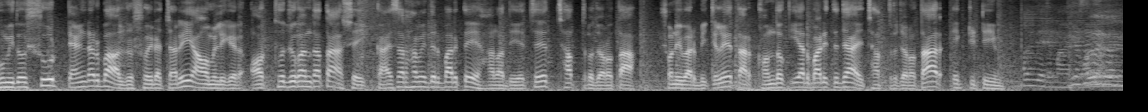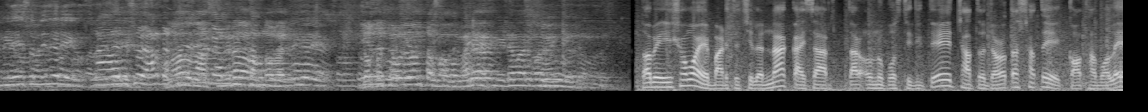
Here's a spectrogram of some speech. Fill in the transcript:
ভূমিদস্যু টেন্ডারবাজ ও স্বৈরাচারী আওয়ামী লীগের অর্থ যোগানদাতা সেই কায়সার হামিদের বাড়িতে হানা দিয়েছে ছাত্র জনতা। শনিবার বিকেলে তার খন্দকিয়ার বাড়িতে যায় ছাত্র জনতার একটি টিম। তবে এই সময়ে বাড়িতে ছিলেন না কায়সার। তার অনুপস্থিতিতে ছাত্র জনতার সাথে কথা বলে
